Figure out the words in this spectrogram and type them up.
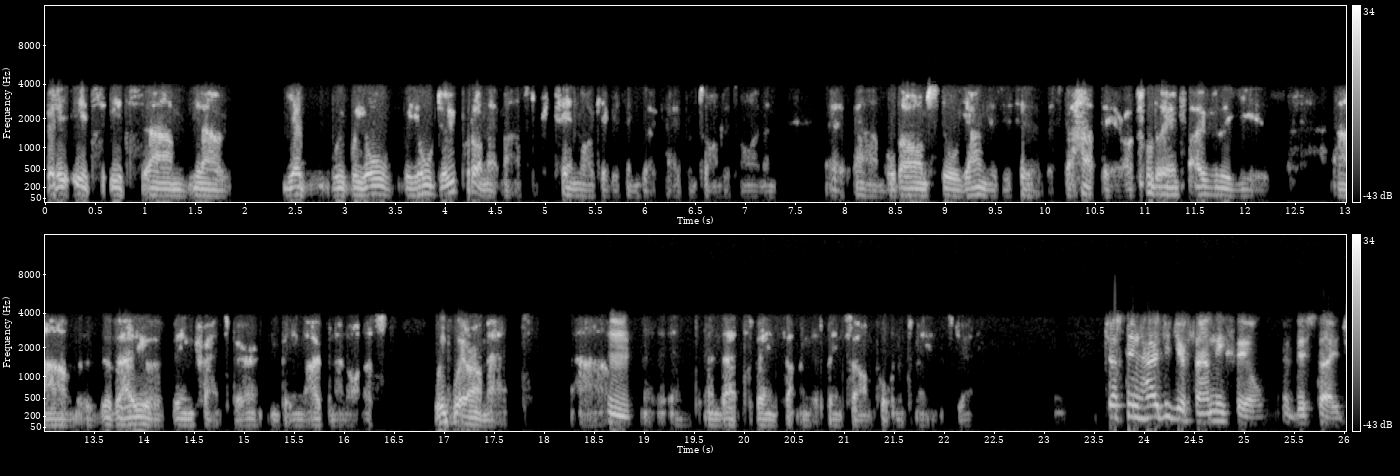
But it, it's it's um, you know yeah we, we all we all do put on that mask to pretend like everything's okay from time to time and. Uh, um, although I'm still young, as you said at the start there, I've learned over the years um, the value of being transparent and being open and honest with where I'm at. Um, mm. and, and, that's been something that's been so important to me in this journey. Justin, how did your family feel at this stage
